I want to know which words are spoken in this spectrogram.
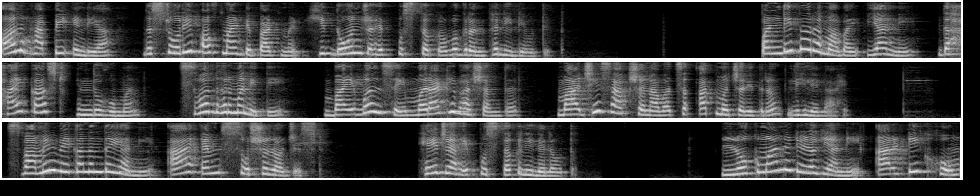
unhappy India the story of my department ही दोन जे आहेत पुस्तकं व ग्रंथ लिहिली होती. पंडिता रमाबाई यांनी the high caste Hindu woman स्वधर्मनीती बायबलचे मराठी भाषांतर माझी साक्ष नावाचं आत्मचरित्र लिहिलेलं आहे. स्वामी विवेकानंद यांनी आय एम सोशलॉजिस्ट हे जे आहे पुस्तक लिहिलेलं होतं. लोकमान्य टिळक यांनी arctic home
